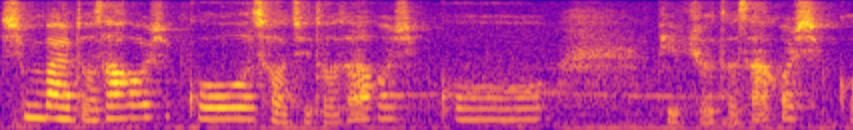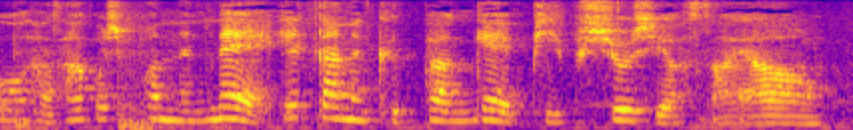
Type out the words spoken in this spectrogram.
신발도 사고 싶고, 저지도 사고 싶고, 빕쇼도 사고 싶고, 다 사고 싶었는데, 일단은 급한 게 빕쇼이었어요.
